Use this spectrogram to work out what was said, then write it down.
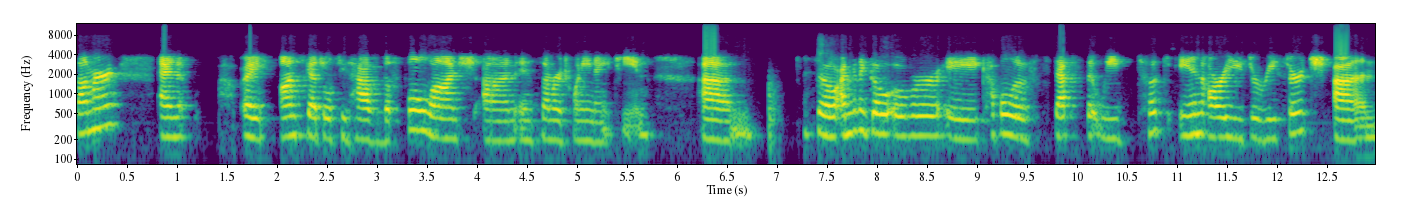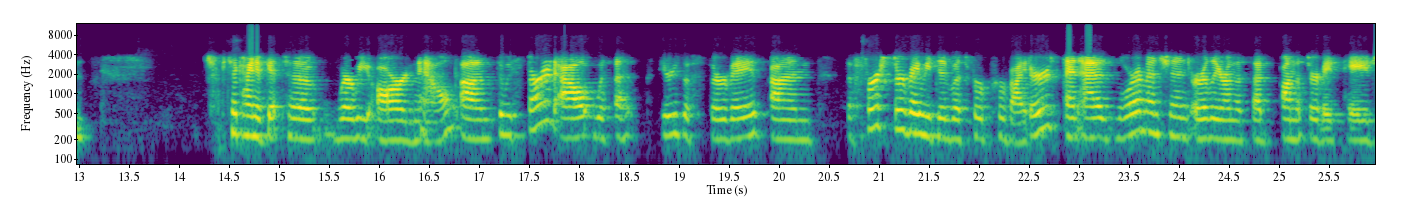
summer, and on schedule to have the full launch um, in summer 2019. Um, so I'm going to go over a couple of steps that we took in our user research um, to kind of get to where we are now. Um, so we started out with a series of surveys. Um, the first survey we did was for providers, and as Laura mentioned earlier on the sub, on the surveys page,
